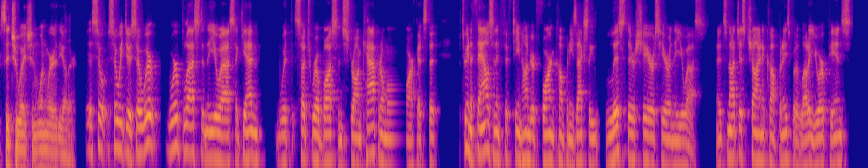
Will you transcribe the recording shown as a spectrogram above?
situation, one way or the other? So, so we do. So we're we're blessed in the U.S. again with such robust and strong capital markets that between 1,000 and 1,500 foreign companies actually list their shares here in the US. And it's not just China companies, but a lot of Europeans,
